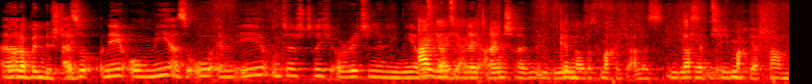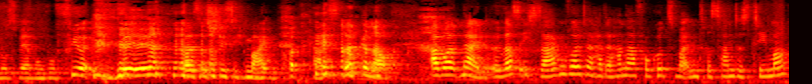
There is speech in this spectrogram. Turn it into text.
Oder Bindestrich. Also, nee, OME, also O-M-E unterstrich originally me. Aber Ah, das ja, kannst ja, du vielleicht ja. reinschreiben in die. Genau, das mache ich alles. Das, ich mache ja schamlos Werbung, wofür ich will, weil es ist schließlich mein Podcast. Ne? Genau. Aber nein, was ich sagen wollte, hatte Hanna vor kurzem mal ein interessantes Thema,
